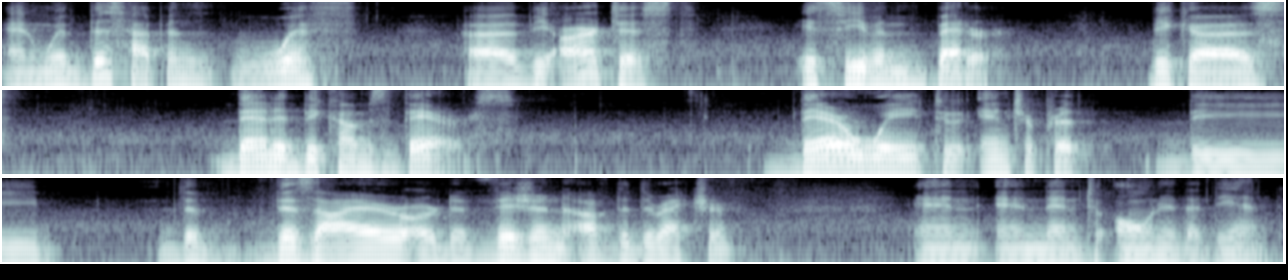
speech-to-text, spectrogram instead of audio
And when this happens with uh, the artist it's even better because then it becomes theirs. Their way to interpret the the desire or the vision of the director and and then to own it at the end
